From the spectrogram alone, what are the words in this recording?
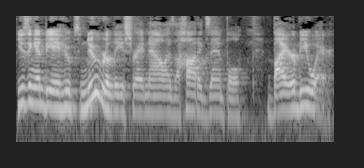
Using NBA Hoops' new release right now as a hot example, buyer beware.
